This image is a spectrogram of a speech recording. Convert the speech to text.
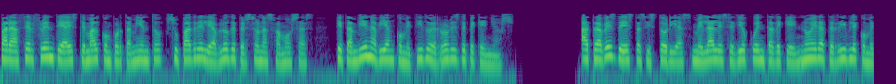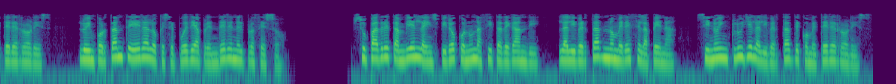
Para hacer frente a este mal comportamiento, su padre le habló de personas famosas, que también habían cometido errores de pequeños. A través de estas historias, Melale se dio cuenta de que no era terrible cometer errores, lo importante era lo que se puede aprender en el proceso. Su padre también la inspiró con una cita de Gandhi, la libertad no merece la pena, si no incluye la libertad de cometer errores.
